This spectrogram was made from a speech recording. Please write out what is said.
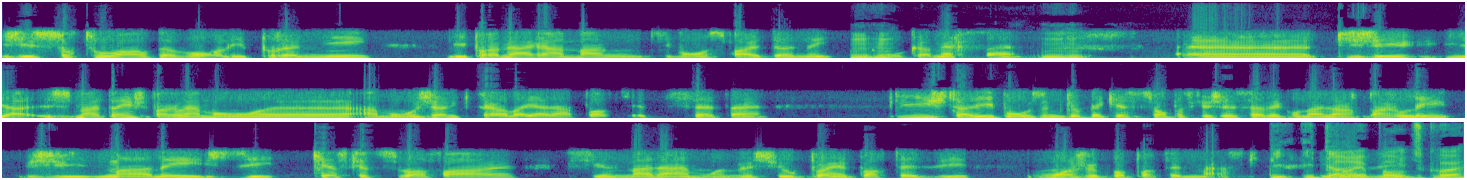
J'ai surtout hâte de voir les premiers les premières amendes qui vont se faire donner mhm. aux commerçants. Mhm. Euh, puis j'ai, ce matin, je parlais à mon euh, à mon jeune qui travaille à la porte, qui a 17 ans. Puis je suis allé poser une couple de questions parce que je savais qu'on allait en reparler. Je lui ai demandé, je dis, qu'est-ce que tu vas faire si une madame ou un monsieur ou peu importe te dit, moi je veux pas porter de masque. Puis il t'a répondu quoi?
